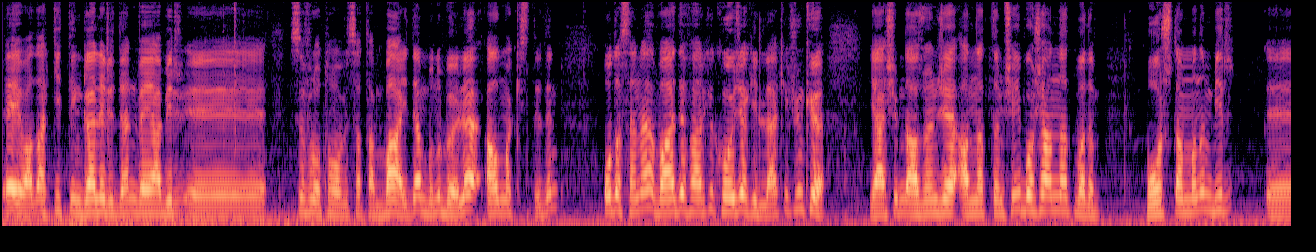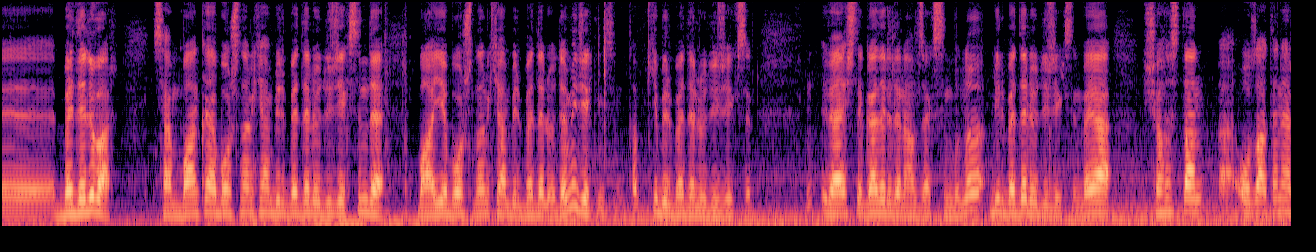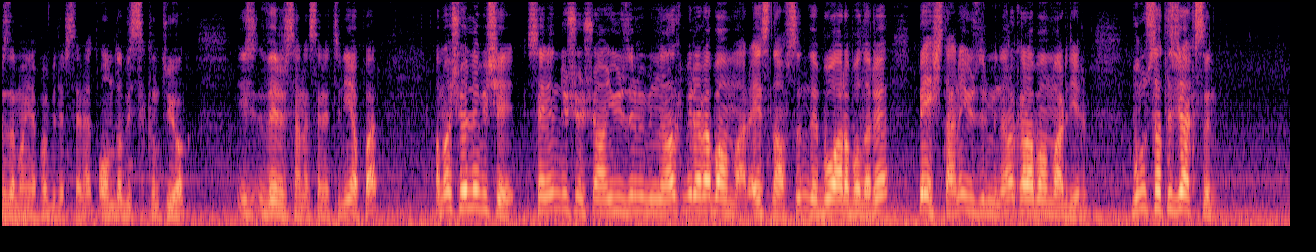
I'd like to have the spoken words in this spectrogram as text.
Eyvallah gittin galeriden veya bir e, sıfır otomobil satan bayiden bunu böyle almak istedin. O da sana vade farkı koyacak illaki. Çünkü ya şimdi az önce anlattığım şeyi boşa anlatmadım. Borçlanmanın bir e, bedeli var. Sen bankaya borçlanırken bir bedel ödeyeceksin de bayiye borçlanırken bir bedel ödemeyecek misin? Tabii ki bir bedel ödeyeceksin. Veya işte galeriden alacaksın bunu bir bedel ödeyeceksin. Veya şahıstan o zaten her zaman yapabilir senet. Onda bir sıkıntı yok. Verir sana senetini yapar. Ama şöyle bir şey. Senin düşün şu an 120 bin liralık bir araban var. Esnafsın ve bu arabaları 5 tane 120 bin liralık araban var diyelim. Bunu satacaksın.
